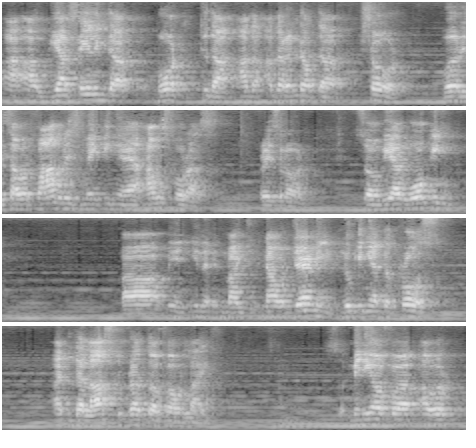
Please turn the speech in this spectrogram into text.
uh, uh, we are sailing the boat to the other other end of the shore, where is our Father is making a house for us. Praise the Lord. So we are walking uh, in, in, in, my, in our journey, looking at the cross at the last breath of our life. So many of our, our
